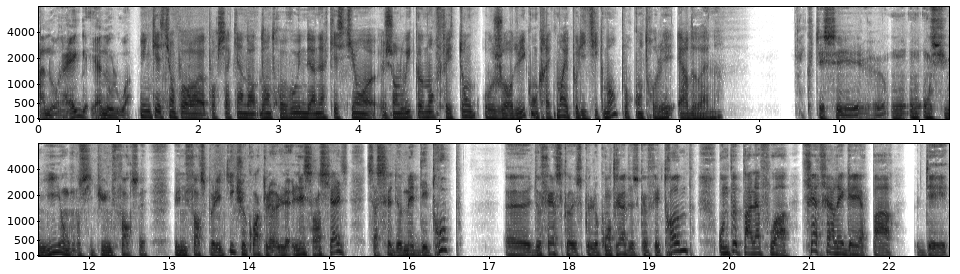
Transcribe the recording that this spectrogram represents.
à nos règles et à nos lois. Une question pour, euh, pour chacun d'entre vous, une dernière question. Euh, Jean-Louis, comment fait-on aujourd'hui concrètement et politiquement pour contrôler Erdogan? Écoutez, c'est on, on, on s'unit, on constitue une force, une force politique. Je crois que l'essentiel, ça serait de mettre des troupes euh, de faire ce que, ce que le contraire de ce que fait Trump. On ne peut pas à la fois faire faire les guerres par des,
